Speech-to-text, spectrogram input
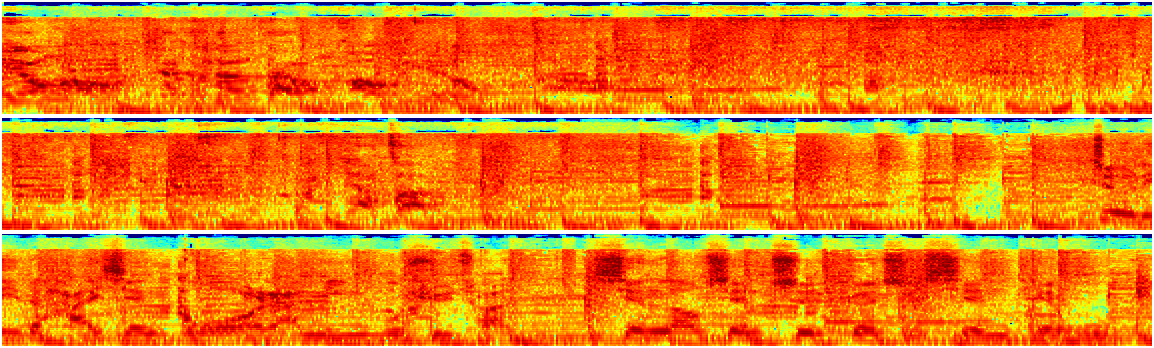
他用哦，就是咱台湾泡面弄啊，真赞。这里的海鲜果然名不虚传，现捞现吃更是鲜甜无比。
